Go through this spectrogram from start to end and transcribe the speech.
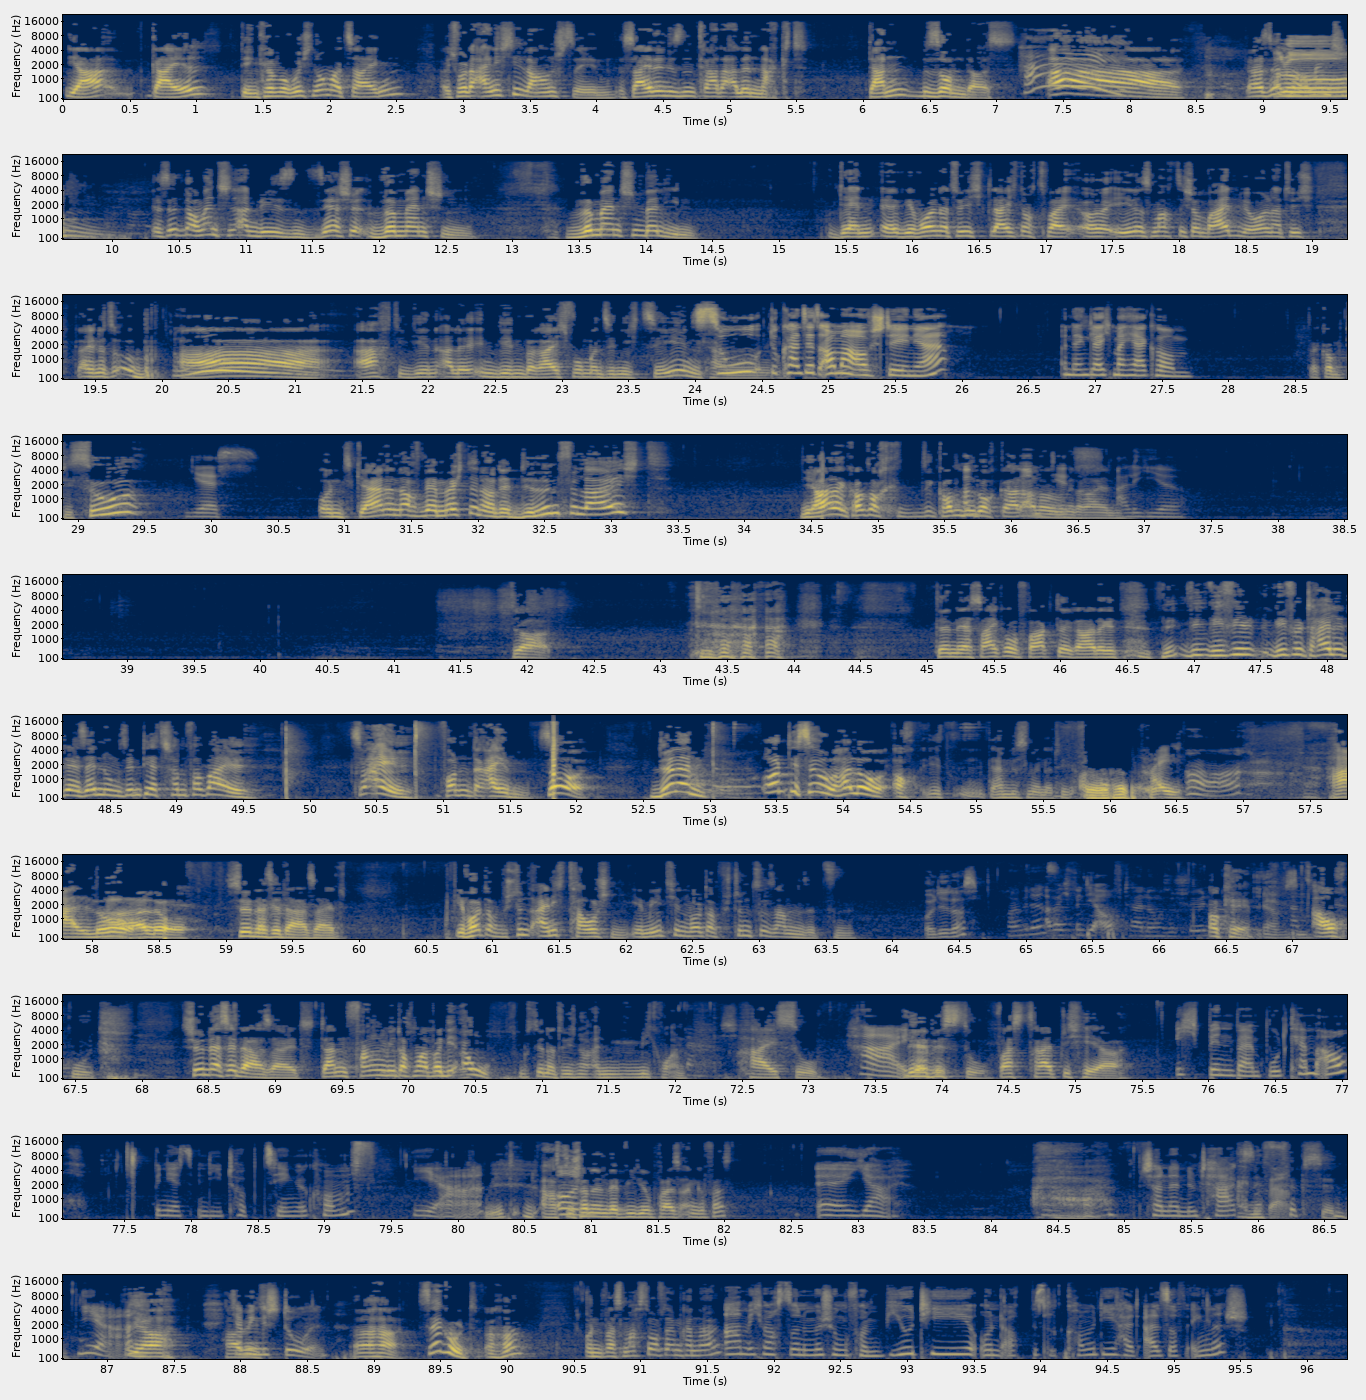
Ja, geil. Den können wir ruhig nochmal zeigen. Aber ich wollte eigentlich die Lounge sehen. Es sei denn, die sind gerade alle nackt. Dann besonders. Ah, da sind Hallo. noch Menschen. Es sind noch Menschen anwesend. Sehr schön. The Menschen. The Menschen Berlin. Denn äh, wir wollen natürlich gleich noch zwei, äh, Enes macht sich schon breit, wir wollen natürlich gleich noch so, ah, ach, die gehen alle in den Bereich, wo man sie nicht sehen kann. Sue, du kannst jetzt auch mal aufstehen, ja? Und dann gleich mal herkommen. Da kommt die Sue Yes. und gerne noch, wer möchte noch, der Dylan vielleicht? Ja, dann komm doch, komm, du doch gerade auch noch mit rein. alle hier. So. Denn der Psycho fragte gerade, wie, wie, wie, viel, wie viele Teile der Sendung sind jetzt schon vorbei? Zwei von dreien. So, Dylan und die Sue, hallo. Ach, jetzt, da müssen wir natürlich auch. Hi. Hallo. Hallo. Schön, dass ihr da seid. Ihr wollt doch bestimmt eigentlich tauschen. Ihr Mädchen wollt doch bestimmt zusammensitzen. Wollt ihr das? Aber ich finde die Aufteilung so schön. Okay, Ja, wir auch gut. Schön, dass ihr da seid. Dann fangen wir doch mal bei dir. Oh, ich muss dir natürlich noch ein Mikro an. Hi, Sue. Hi, Wer bist du? Was treibt dich her? ich bin beim Bootcamp auch. Bin jetzt in die Top 10 gekommen. Ja. Hast du Und- schon den Webvideopreis angefasst? Äh, ja. Schon an dem Tag Ah. Eine sogar. Füchsin. Ja. Ja, Ich hab habe ihn ich. gestohlen. Aha, sehr gut. Aha. Und was machst du auf deinem Kanal? Ähm, ich mache so eine Mischung von Beauty und auch ein bisschen Comedy, halt alles auf Englisch.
